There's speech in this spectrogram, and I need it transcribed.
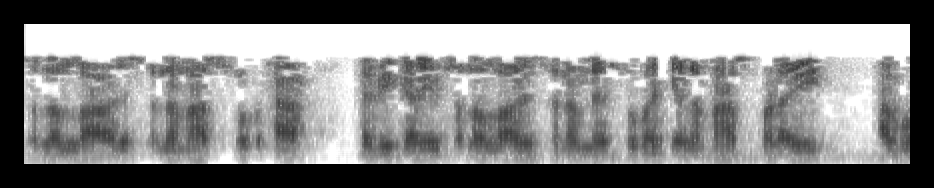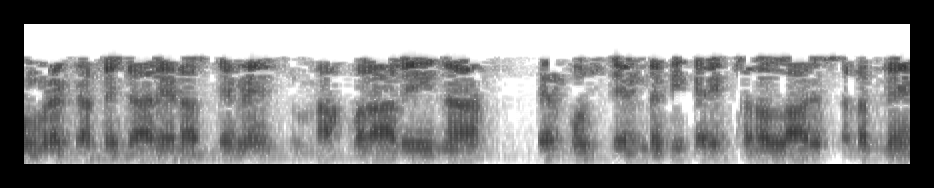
صلی اللہ علیہ وسلم صبح۔ نبی کریم صلی اللہ علیہ وسلم نے صبح کی نماز پڑھائی اب عمرہ کرنے جا رہے راستے میں۔ اقبل علینا۔ پھر اس دن نبی کریم صلی اللہ علیہ وسلم نے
